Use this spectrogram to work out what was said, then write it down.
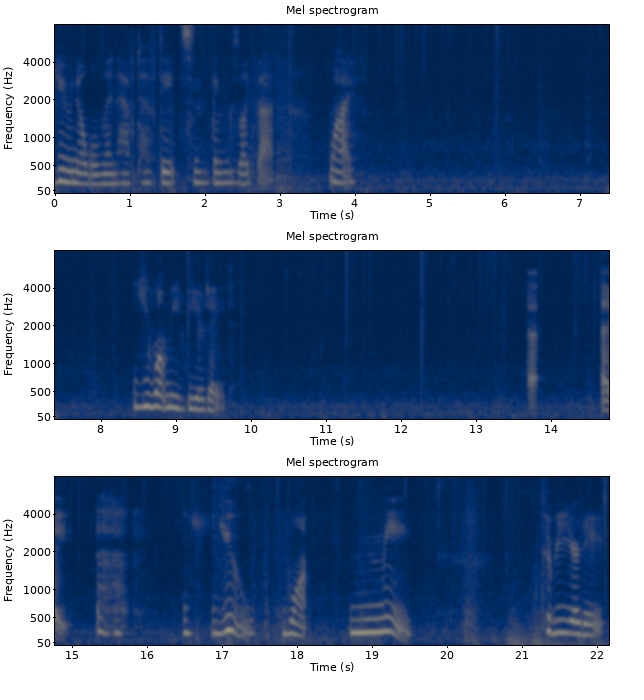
you noblemen have to have dates and things like that. Why? You want me to be your date? Uh, I. you want me to be your date?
